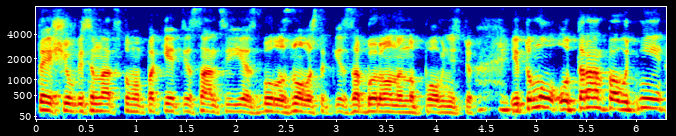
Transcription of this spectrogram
Те, що в 18-му пакеті санкцій ЄС було знову ж таки заборонено повністю. І тому у Трампа одні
